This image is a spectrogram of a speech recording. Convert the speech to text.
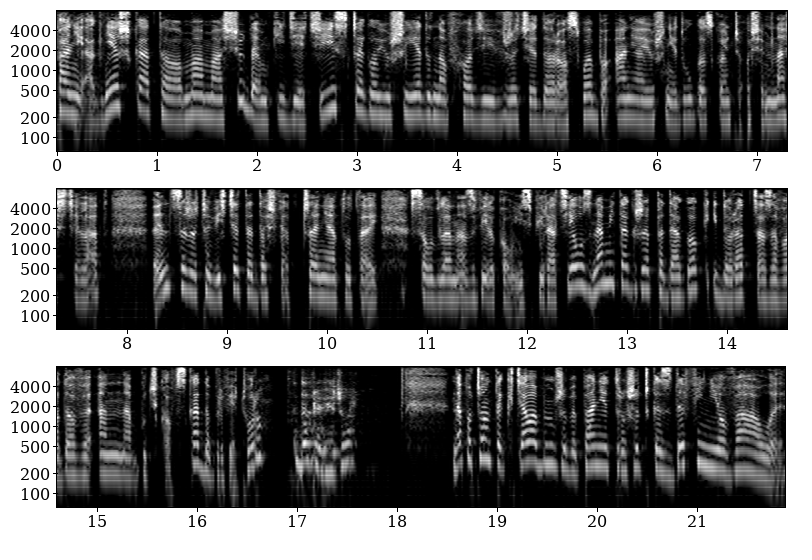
Pani Agnieszka to mama siódemki dzieci, z czego już jedno wchodzi w życie dorosłe, bo Ania już niedługo skończy 18 lat, więc rzeczywiście te doświadczenia tutaj są dla nas wielką inspiracją. Z nami także pedagog i doradca zawodowy Anna Bućkowska. Dobry wieczór. Dobry wieczór. Na początek chciałabym, żeby panie troszeczkę zdefiniowały,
